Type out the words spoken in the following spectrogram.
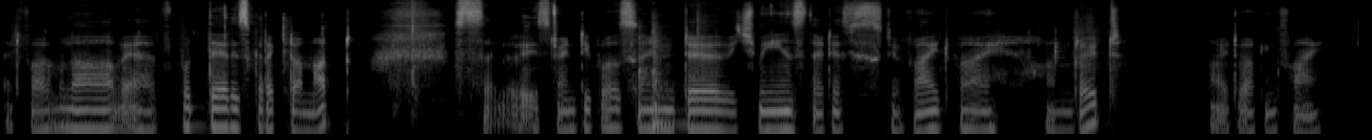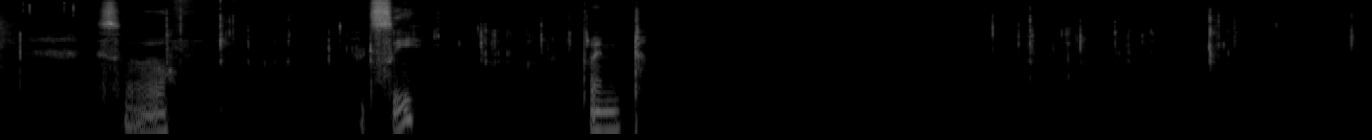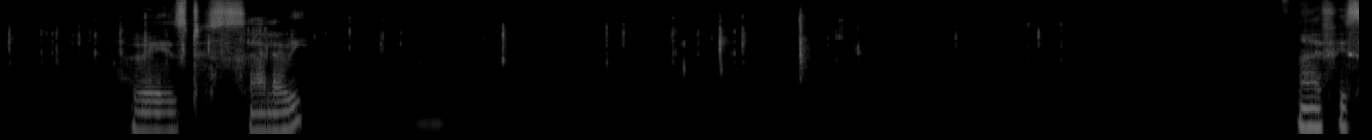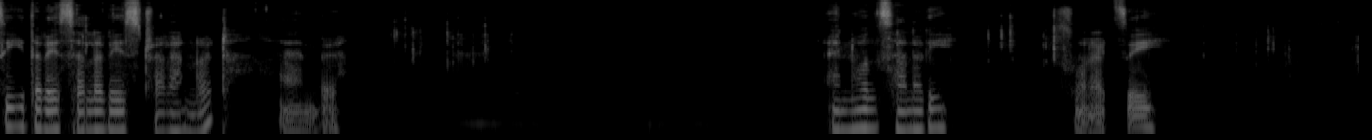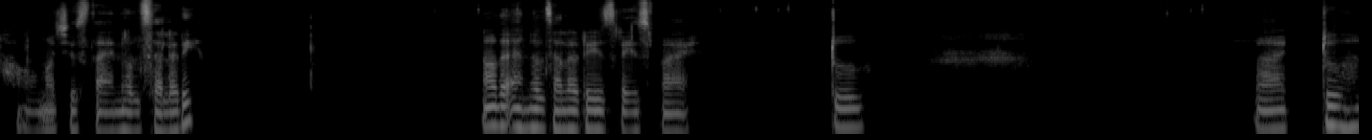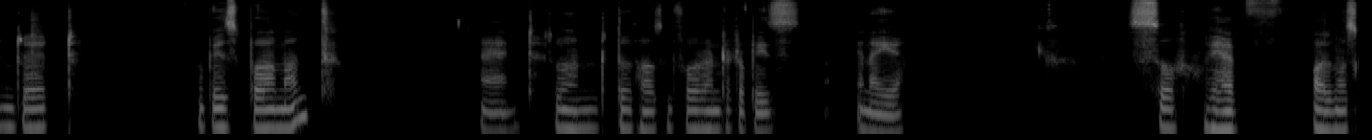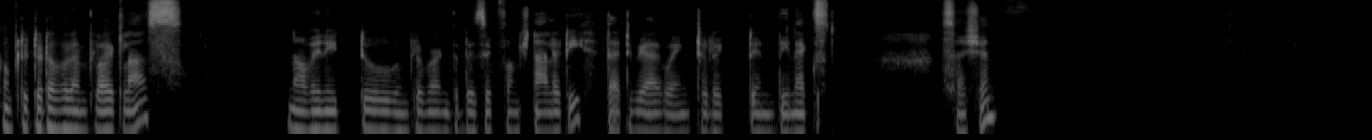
that formula we have put there is correct or not. Salary is 20 percent uh, which means that is divide by 100 right working fine. So let's see. Print raised salary. Now if we see the raised salary is 1200 and uh, annual salary. So let's see how much is the annual salary now the annual salary is raised by 2 by 200 rupees per month and 2400 rupees in a year. So we have almost completed our employee class. Now we need to implement the basic functionality that we are going to look in the next session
